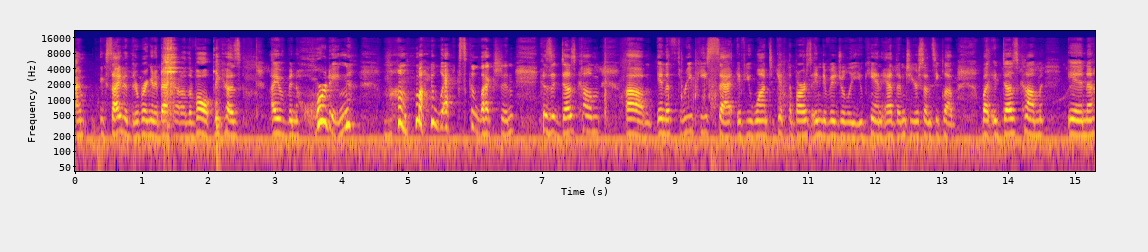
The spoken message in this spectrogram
i'm excited they're bringing it back out of the vault because i have been hoarding my wax collection because it does come um, in a three-piece set. If you want to get the bars individually, you can add them to your Scentsy Club. But it does come in a,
